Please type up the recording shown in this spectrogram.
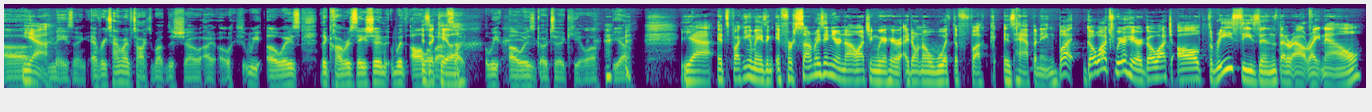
Yeah. amazing. Every time I've talked about this show, I always we always the conversation with all Is of us like we always go to Akila. Yeah, Yeah, it's fucking amazing. If for some reason you're not watching We're Here, I don't know what the fuck is happening. But go watch We're Here. Go watch all three seasons that are out right now.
